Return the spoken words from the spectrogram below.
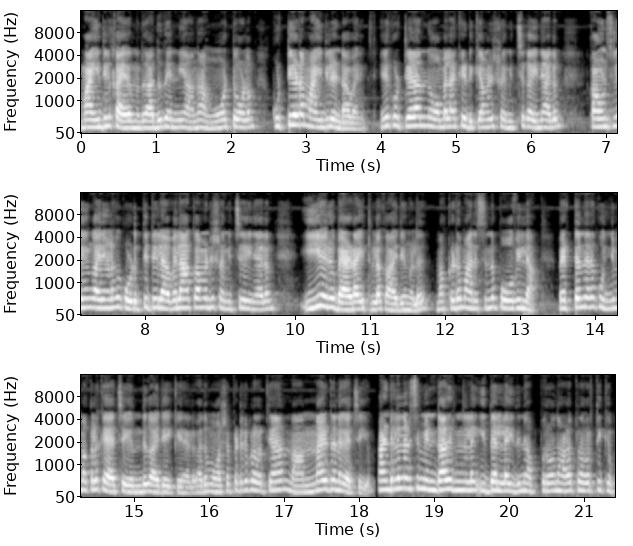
മൈൻഡിൽ കയറുന്നത് അത് തന്നെയാണ് അങ്ങോട്ടോളം കുട്ടിയുടെ മൈൻഡിൽ ഉണ്ടാവാൻ. ഇനി കുട്ടികളെ നോർമലാക്കി എടുക്കാൻ വേണ്ടി ശ്രമിച്ചു കഴിഞ്ഞാലും കൗൺസിലിങ്ങും കാര്യങ്ങളൊക്കെ കൊടുത്തിട്ട് ലെവലാക്കാൻ വേണ്ടി ശ്രമിച്ചു കഴിഞ്ഞാലും ഈ ഒരു ബാഡായിട്ടുള്ള കാര്യങ്ങൾ മക്കളുടെ മനസ്സിൽ നിന്ന് പോവില്ല. പെട്ടെന്ന് തന്നെ കുഞ്ഞുമക്കൾ ക്യാച്ച് ചെയ്യും എന്ത് കാര്യമായി കഴിഞ്ഞാലും. അത് മോശപ്പെട്ട ഒരു പ്രവൃത്തിയാണ് നന്നായിട്ട് തന്നെ ക്യാച്ച് ചെയ്യും. കണ്ടില്ല നടിച്ച് മിണ്ടാതിരുന്നില്ല ഇതല്ല ഇതിനപ്പുറം നാളെ പ്രവർത്തിക്കും.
